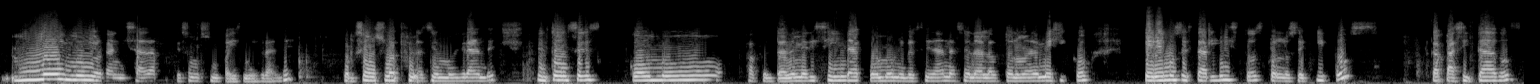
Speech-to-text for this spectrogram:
muy, muy organizada, porque somos un país muy grande, porque somos una población muy grande. Entonces, como Facultad de Medicina, como Universidad Nacional Autónoma de México, queremos estar listos con los equipos capacitados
